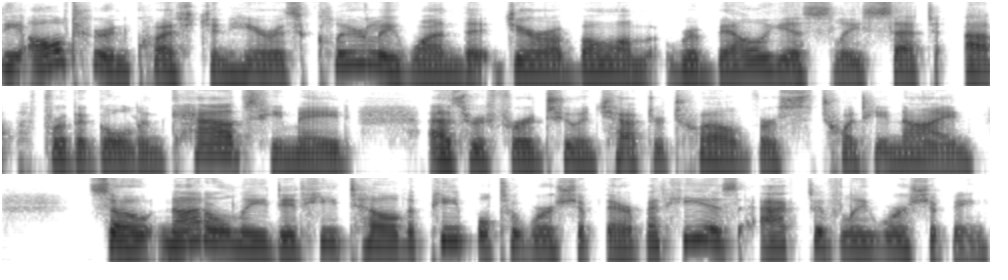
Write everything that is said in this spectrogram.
The altar in question here is clearly one that Jeroboam rebelliously set up for the golden calves he made, as referred to in chapter 12, verse 29. So not only did he tell the people to worship there, but he is actively worshiping,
